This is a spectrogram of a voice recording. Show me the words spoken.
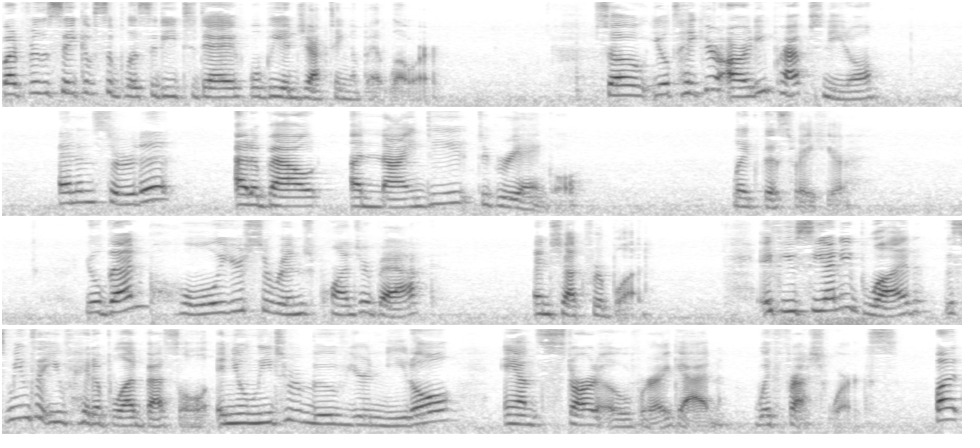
But for the sake of simplicity today, we'll be injecting a bit lower. So you'll take your already prepped needle and insert it at about a 90 degree angle, like this right here. You'll then pull your syringe plunger back and check for blood. If you see any blood, this means that you've hit a blood vessel and you'll need to remove your needle and start over again with fresh works. But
